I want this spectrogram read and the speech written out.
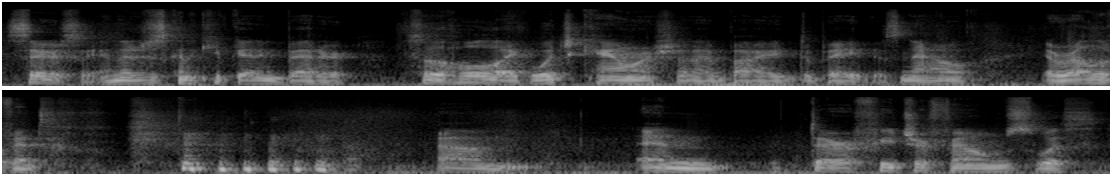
Seriously, and they're just gonna keep getting better. So the whole like which camera should I buy debate is now irrelevant. um, and there are feature films with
